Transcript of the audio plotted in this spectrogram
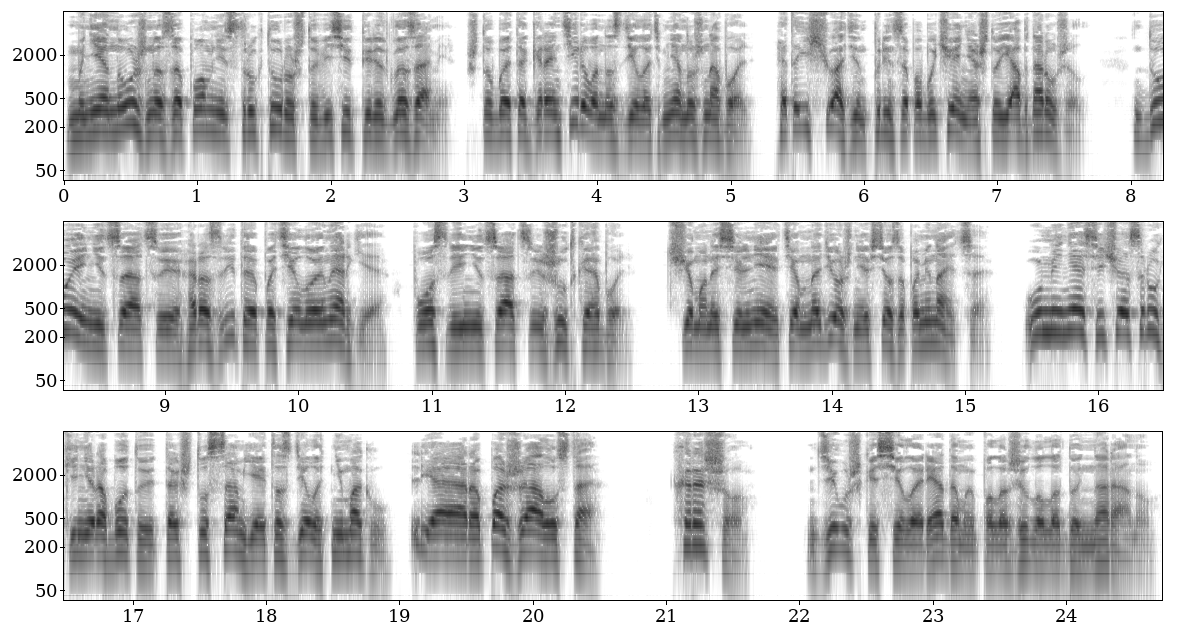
«Мне нужно запомнить структуру, что висит перед глазами. Чтобы это гарантированно сделать, мне нужна боль. Это еще один принцип обучения, что я обнаружил. До инициации разлитая по телу энергия, после инициации жуткая боль. Чем она сильнее, тем надежнее все запоминается. У меня сейчас руки не работают, так что сам я это сделать не могу. Ляра, пожалуйста!» «Хорошо». Девушка села рядом и положила ладонь на рану.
